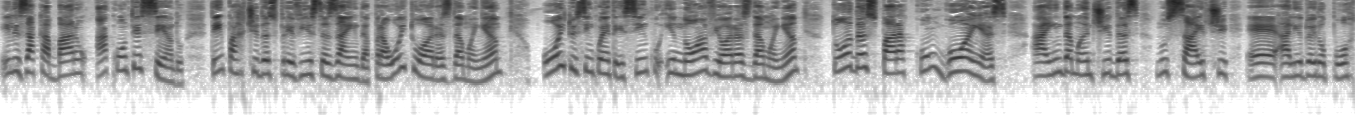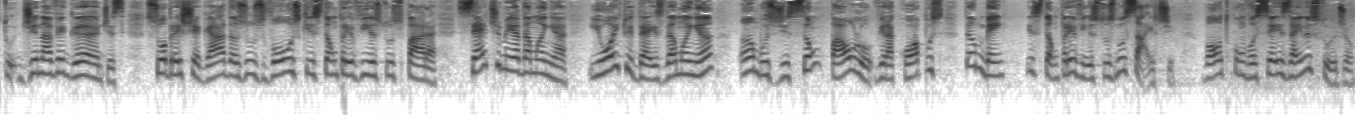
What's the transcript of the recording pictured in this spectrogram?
eles acabaram acontecendo. Tem partidas previstas ainda para 8 horas da manhã, 8h55 e 9 horas da manhã, todas para Congonhas, ainda mantidas no site é, ali do aeroporto de Navegantes. Sobre as chegadas, os voos que estão previstos para 7 e meia da manhã e 8 e 10 da manhã, ambos de São Paulo, Viracopos, também estão previstos no site. Volto com vocês aí no estúdio.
